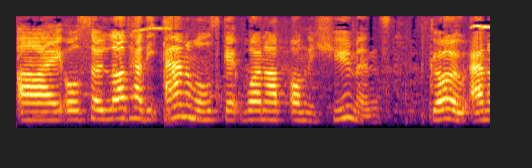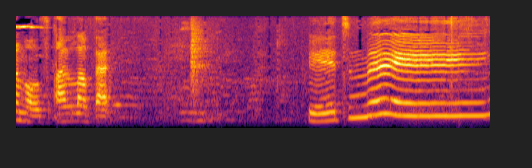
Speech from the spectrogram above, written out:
I also love how the animals get one up on the humans. Go, animals. I love that. It's me!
